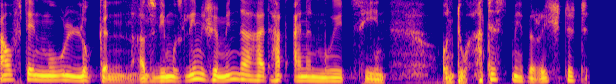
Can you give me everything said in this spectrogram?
auf den Molukken, also die muslimische Minderheit hat einen Muezzin. Und du hattest mir berichtet,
